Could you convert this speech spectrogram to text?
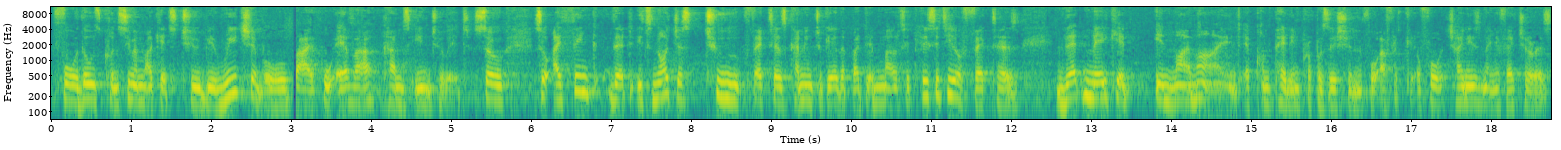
for those consumer markets to be reachable by whoever comes into it. So, so I think that it's not just two factors coming together, but a multiplicity of factors that make it, in my mind, a compelling proposition for Africa, for Chinese manufacturers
